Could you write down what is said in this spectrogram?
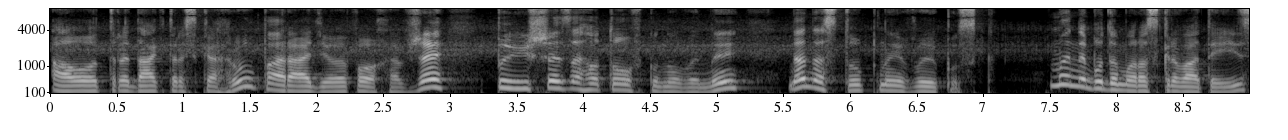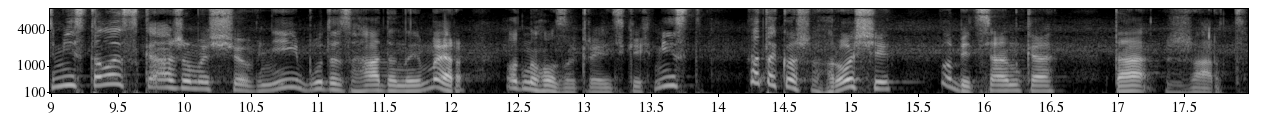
А от редакторська група Радіо Епоха вже пише заготовку новини на наступний випуск. Ми не будемо розкривати її зміст, але скажемо, що в ній буде згаданий мер одного з українських міст, а також гроші, обіцянка та жарт.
